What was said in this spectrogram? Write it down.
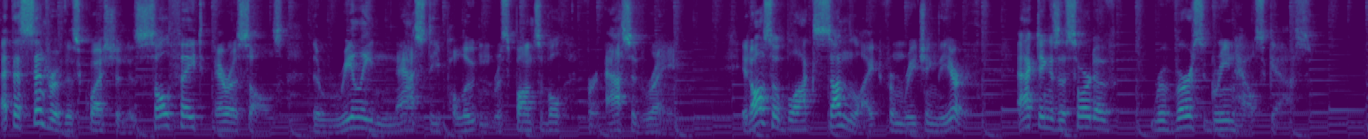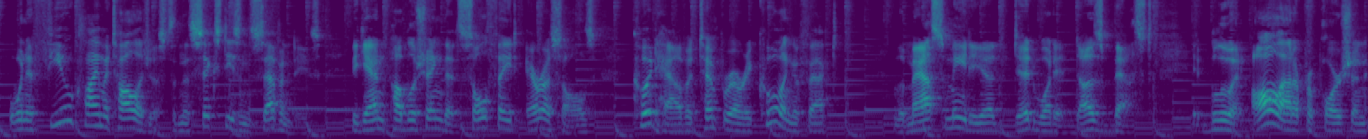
At the center of this question is sulfate aerosols, the really nasty pollutant responsible for acid rain. It also blocks sunlight from reaching the Earth, acting as a sort of reverse greenhouse gas. When a few climatologists in the 60s and 70s began publishing that sulfate aerosols could have a temporary cooling effect, the mass media did what it does best. It blew it all out of proportion,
